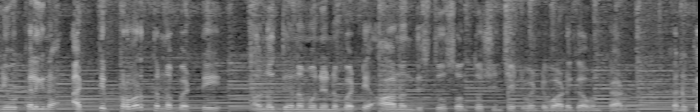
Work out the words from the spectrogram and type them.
నీవు కలిగిన అట్టి ప్రవర్తన బట్టి అనుదినము నిన్ను బట్టి ఆనందిస్తూ సంతోషించేటువంటి వాడుగా ఉంటాడు. కనుక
